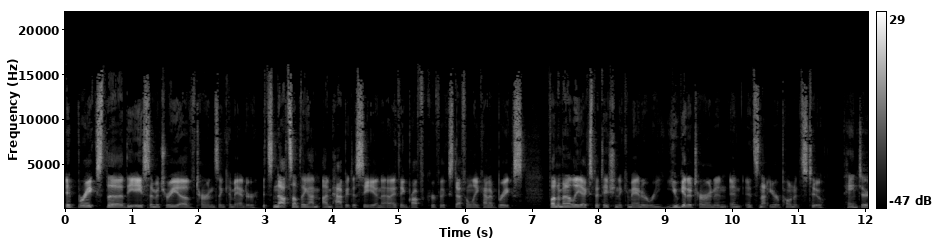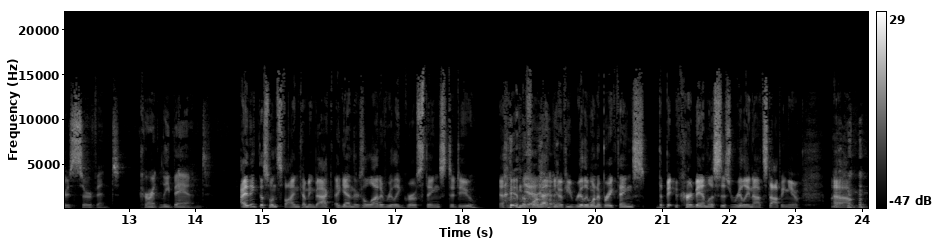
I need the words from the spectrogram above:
It breaks the the asymmetry of turns in Commander. It's not something I'm I'm happy to see, and I think Prophet Kruphix definitely kind of breaks fundamentally expectation in Commander, where you get a turn and, and it's not your opponent's too. Painter's Servant currently banned. I think this one's fine coming back. Again, there's a lot of really gross things to do in the Yeah. format. You know, if you really want to break things, the current ban list is really not stopping you. Um,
